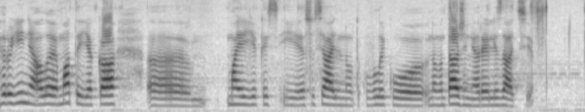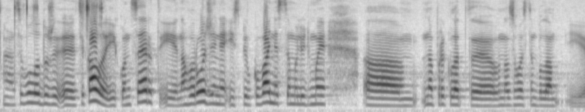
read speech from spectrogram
героїня, але мати, яка має якесь і соціальну таку велику навантаження, реалізацію. Е, Це було дуже е, цікаво, і концерт, і нагородження, і спілкування з цими людьми. Е, Наприклад, у нас гостем була і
